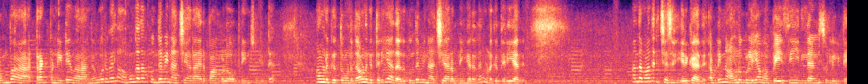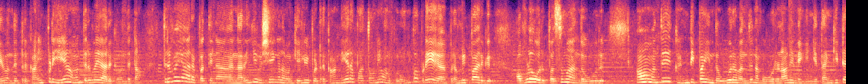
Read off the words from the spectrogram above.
ரொம்ப அட்ராக்ட் பண்ணிகிட்டே வராங்க. ஒருவேளை அவங்க தான் குந்தவி நாச்சியாரா இருப்பாங்களோ அப்படின்னு சொல்லிட்டு அவனுக்கு தோணுது. அவனுக்கு தெரியாது அது குந்தவி நாச்சியார் அப்படிங்கிறது அவனுக்கு தெரியாது. அந்த மாதிரி சே இருக்காது. அப்படின்னு அவனுக்குள்ளேயே அவன் பேசி இல்லைன்னு சொல்லிக்கிட்டே வந்துட்டு இருக்கான் இப்படியே அவன் திருவையாறுக்கு வந்துட்டான். திருவையாரை பற்றின நிறைய விஷயங்கள் அவன் கேள்விப்பட்டிருக்கான். நேரா பார்த்தோன்னே அவனுக்கு ரொம்ப அப்படியே பிரமிப்பாக இருக்குது அவ்வளோ ஒரு பசுமை அந்த ஊர். அவன் வந்து கண்டிப்பாக இந்த ஊரை வந்து நம்ம ஒரு நாள் இன்னைக்கு இங்கே தங்கிட்டு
